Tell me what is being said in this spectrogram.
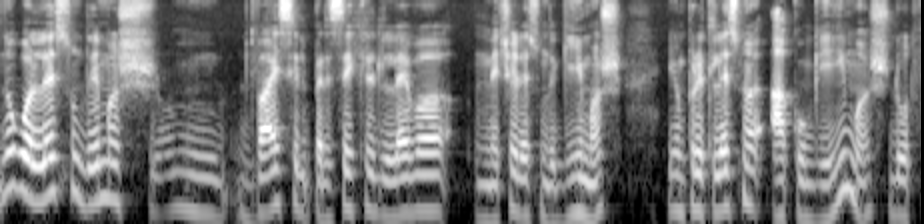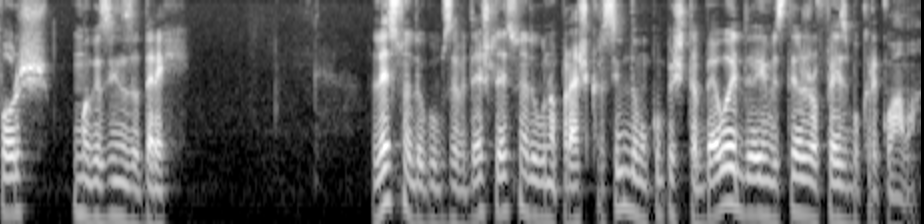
Много е лесно да имаш 20 или 50 хиляди лева, не че е лесно да ги имаш, имам пред лесно е, ако ги имаш, да отвориш магазин за дрехи. Лесно е да го заведеш, лесно е да го направиш красив, да му купиш табела и да инвестираш в Facebook реклама.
